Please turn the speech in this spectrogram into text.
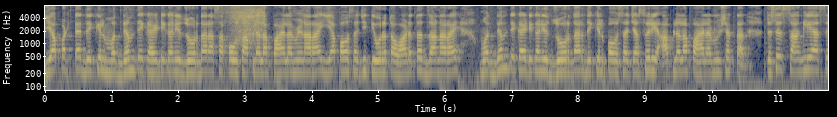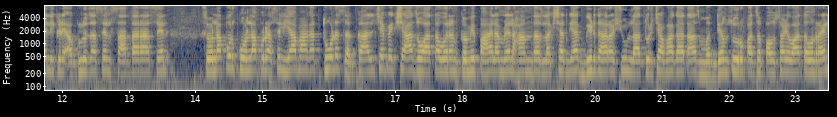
या पट्ट्यात देखील मध्यम ते काही ठिकाणी जोरदार असा पाऊस आपल्याला पाहायला मिळणार आहे. या पावसाची तीव्रता वाढतच जाणार आहे. मध्यम ते काही ठिकाणी जोरदार देखील पावसाच्या सरी आपल्याला पाहायला मिळू शकतात. तसेच सांगली असेल इकडे अकलूज असेल सातारा असेल सोलापूर कोल्हापूर असेल या भागात थोडंसं कालच्यापेक्षा आज वातावरण कमी पाहायला मिळेल. हा अंदाज लक्षात घ्या. बीड धाराशिव लातूरच्या भागात आज मध्यम स्वरूपाचं पावसाळी वातावरण राहील.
